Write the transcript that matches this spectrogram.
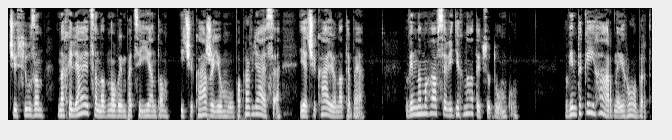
чи Сюзан нахиляється над новим пацієнтом і чи каже йому Поправляйся, я чекаю на тебе. Він намагався відігнати цю думку. Він такий гарний, Роберт,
